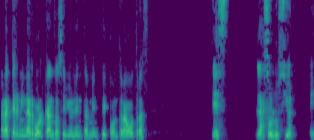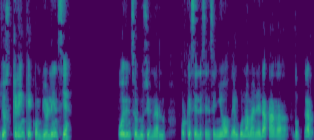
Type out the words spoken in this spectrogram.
para terminar volcándose violentamente contra otras, es la solución. Ellos creen que con violencia pueden solucionarlo, porque se les enseñó de alguna manera a adoptar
